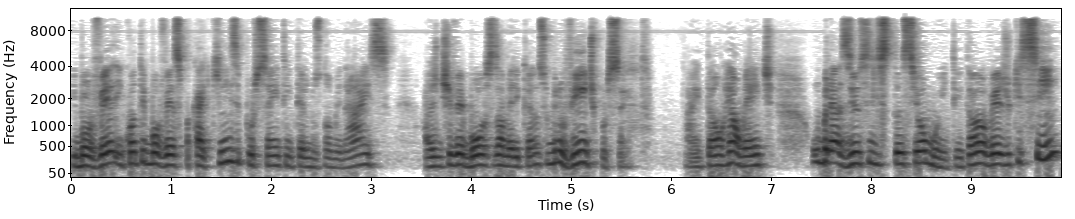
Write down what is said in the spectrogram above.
Ibovespa, enquanto o Ibovespa cai 15% em termos nominais, a gente vê bolsas americanas subindo 20%. Tá? Então, realmente, o Brasil se distanciou muito. Então, eu vejo que sim,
